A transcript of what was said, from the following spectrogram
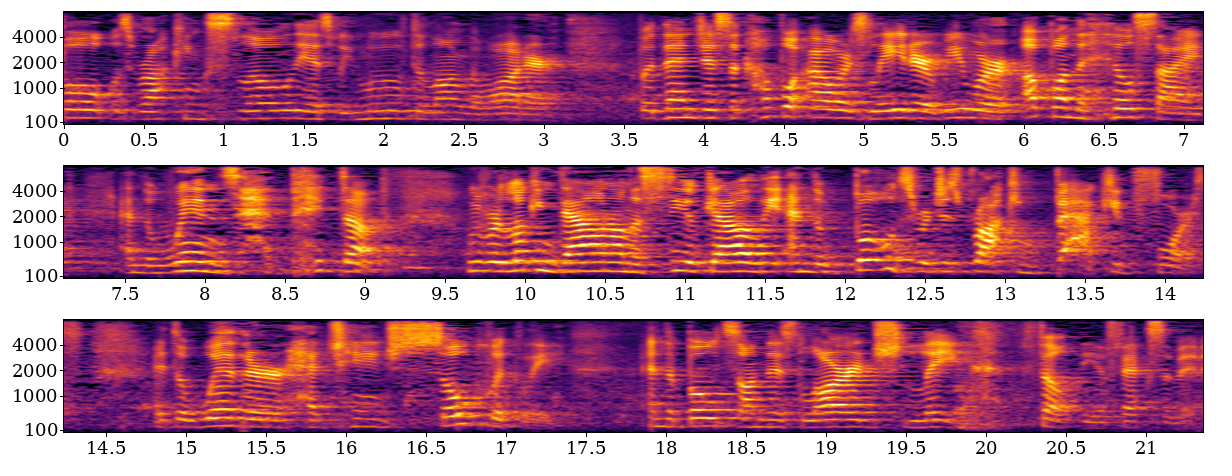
boat was rocking slowly as we moved along the water. But then just a couple hours later, we were up on the hillside and the winds had picked up. We were looking down on the Sea of Galilee and the boats were just rocking back and forth. The weather had changed so quickly and the boats on this large lake felt the effects of it.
